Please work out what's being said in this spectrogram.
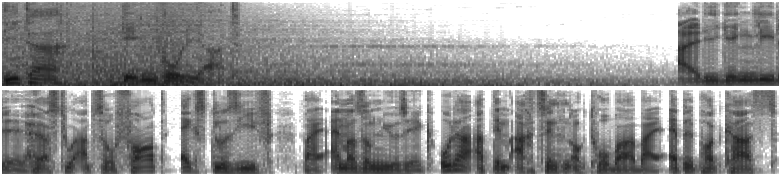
Dieter gegen Goliath. Aldi gegen Lidl hörst du ab sofort exklusiv bei Amazon Music oder ab dem 18. Oktober bei Apple Podcasts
